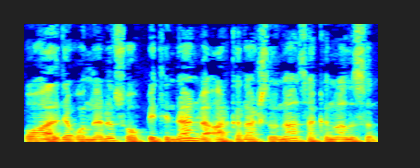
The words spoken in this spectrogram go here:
O halde onların sohbetinden ve arkadaşlığından sakınmalısın.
